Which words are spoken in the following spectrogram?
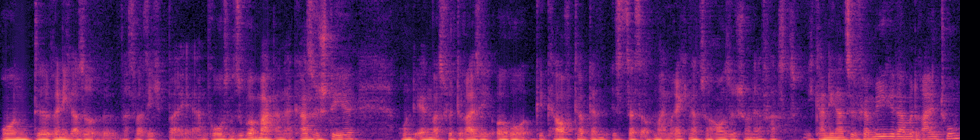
Und äh, wenn ich also, äh, was weiß ich, bei einem großen Supermarkt an der Kasse stehe und irgendwas für 30 Euro gekauft habe, dann ist das auf meinem Rechner zu Hause schon erfasst. Ich kann die ganze Familie damit reintun.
